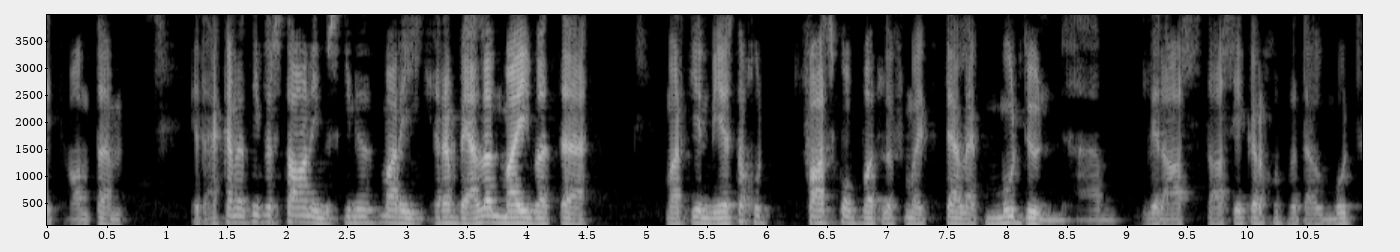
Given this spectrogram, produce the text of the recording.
het want ehm um, weet ek kan dit nie verstaan nie. Miskien is dit maar die rebel in my wat uh maar teen meeste goed vaskop wat hulle vir my vertel ek moet doen. Ehm um, jy weet daar's daar seker goed wat ou moet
